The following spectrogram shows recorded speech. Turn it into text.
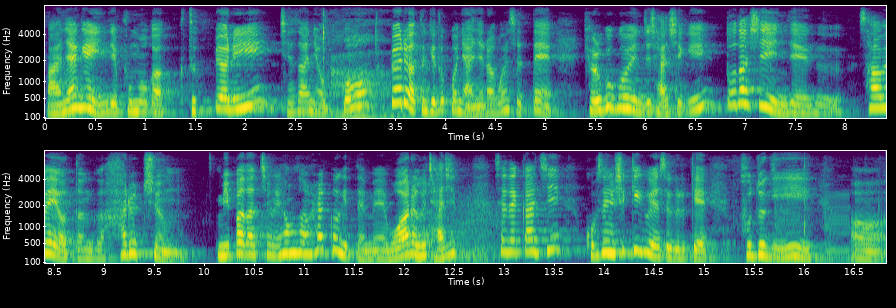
만약에 이제 부모가 특별히 재산이 없고 아. 특별히 어떤 기득권이 아니라고 했을 때 결국은 이제 자식이 또 다시 이제 그 사회의 어떤 그 하류층 밑바닥층을 형성을 할 거기 때문에 뭐하러 네. 그 자식 세대까지 고생을 시키기 위해서 그렇게 부득이 어,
